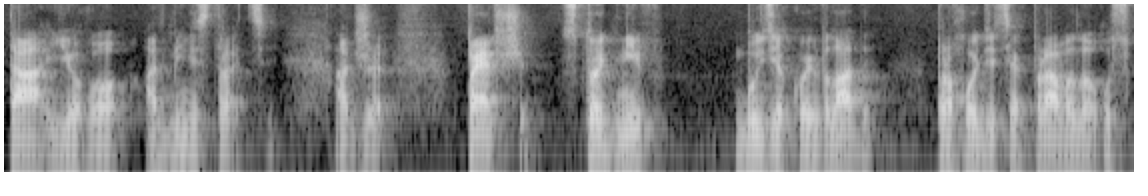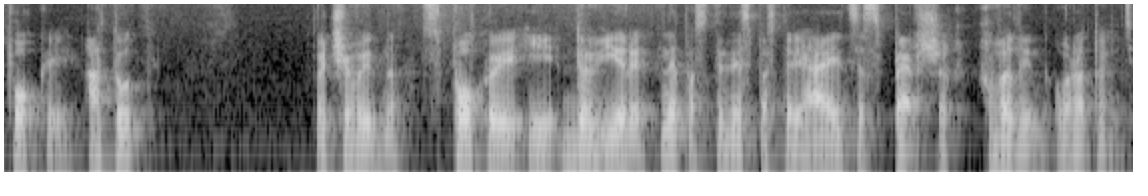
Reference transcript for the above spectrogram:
та його адміністрації. Адже перші 100 днів будь-якої влади проходять, як правило, у спокої. А тут, очевидно, спокою і довіри не спостерігається з перших хвилин у ротонді.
